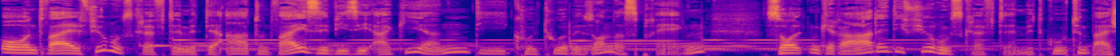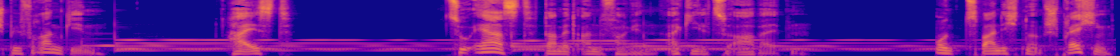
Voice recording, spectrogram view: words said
Und weil Führungskräfte mit der Art und Weise, wie sie agieren, die Kultur besonders prägen, sollten gerade die Führungskräfte mit gutem Beispiel vorangehen. Heißt, zuerst damit anfangen, agil zu arbeiten. Und zwar nicht nur im Sprechen,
